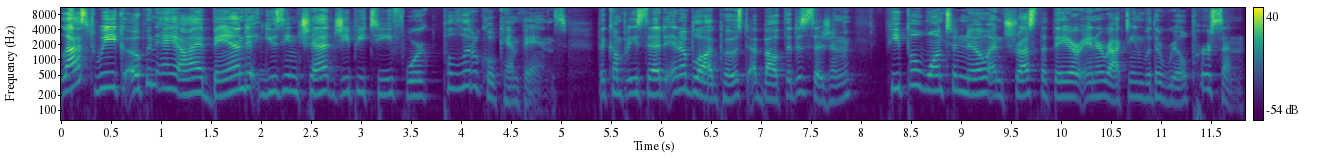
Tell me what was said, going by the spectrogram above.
Last week, OpenAI banned using ChatGPT for political campaigns. The company said in a blog post about the decision People want to know and trust that they are interacting with a real person.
